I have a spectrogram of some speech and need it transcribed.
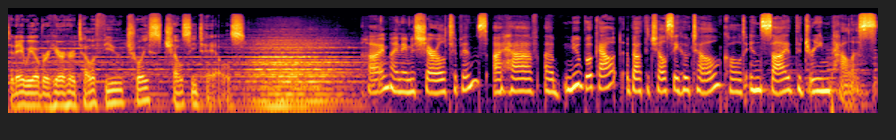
Today we overhear her tell a few choice Chelsea tales. Hi, my name is Sherill Tippins. I have a new book out about the Chelsea Hotel called Inside the Dream Palace.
